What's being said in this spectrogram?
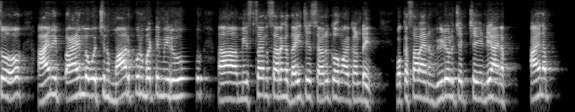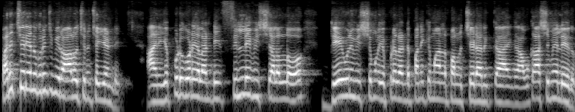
సో ఆయన ఆయనలో వచ్చిన మార్పును బట్టి మీరు మీ ఇష్టానుసారంగా దయచేసి అనుకోమాకండి. ఒకసారి ఆయన వీడియోలు చెక్ చేయండి. ఆయన ఆయన పరిచర్యను గురించి మీరు ఆలోచన చేయండి ఆయన ఎప్పుడు కూడా ఇలాంటి సిల్లి విషయాలలో దేవుని విషయంలో ఎప్పుడు ఇలాంటి పనికి మాలిన పనులు చేయడానికి ఆయన అవకాశమే లేదు.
